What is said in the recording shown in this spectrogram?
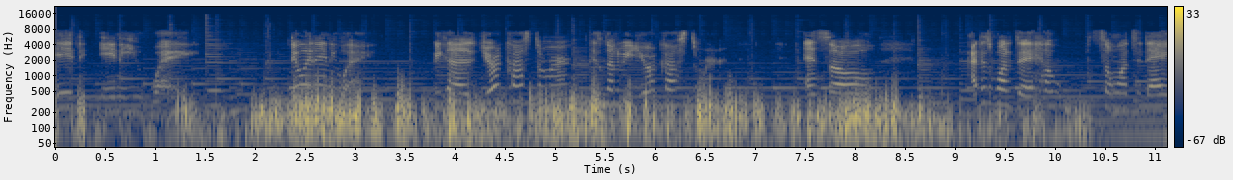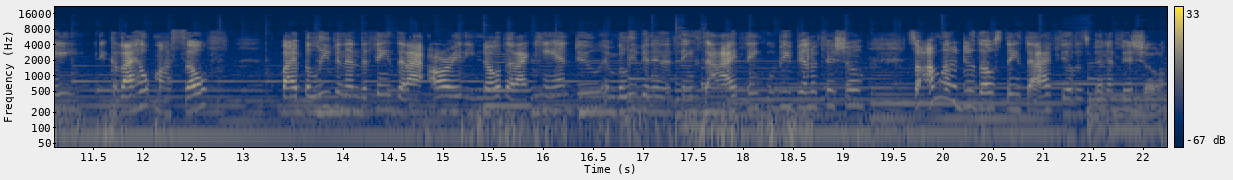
it anyway. Do it anyway. Because your customer is going to be your customer. And so I just wanted to help someone today because I help myself by believing in the things that I already know that I can do and believing in the things that I think will be beneficial. So I'm going to do those things that I feel is beneficial.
